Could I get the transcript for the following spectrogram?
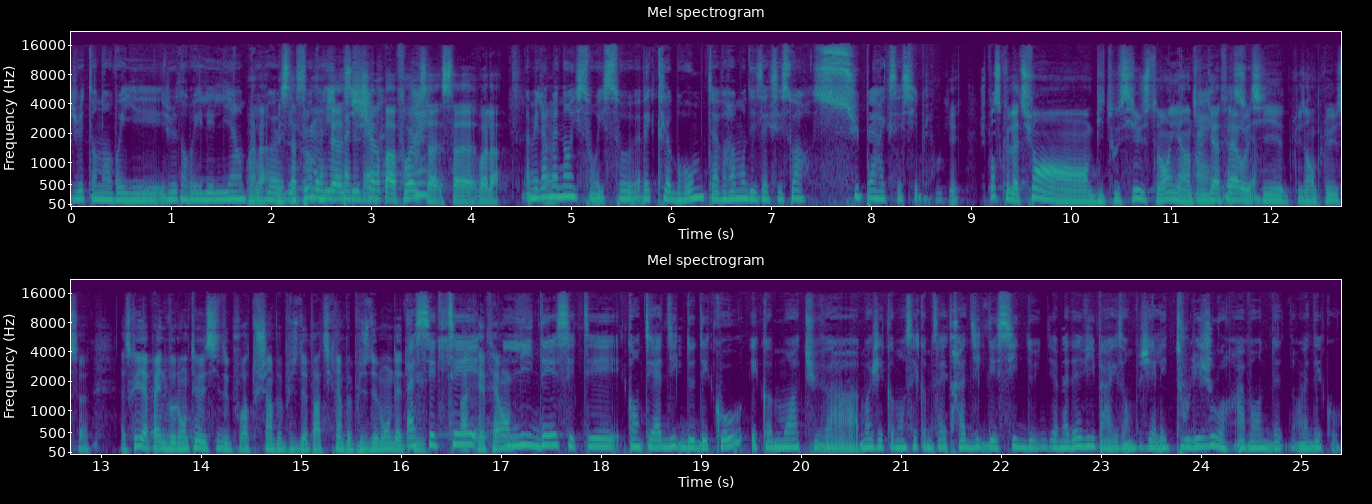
Je vais t'en envoyer, je vais t'envoyer les liens pour Voilà. euh, Mais ça peut monter assez cher parfois. Ouais. Ça, ça, voilà. Non, mais là Ouais. maintenant, ils sont, ils sont avec Club Room, tu as vraiment des accessoires super accessibles. Ok. Je pense que là-dessus, en B2C, justement, il y a un truc Ouais, à faire aussi de plus en plus. Est-ce qu'il n'y a pas une volonté aussi de pouvoir toucher un peu plus de particules, un peu plus de monde, d'être Bah, c'était l'idée, c'était quand tu es addict de déco et comme moi, tu vas. Moi, j'ai commencé comme ça à être addict des sites de India Madavi, par exemple. J'y allais tous les jours avant d'être dans la déco.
